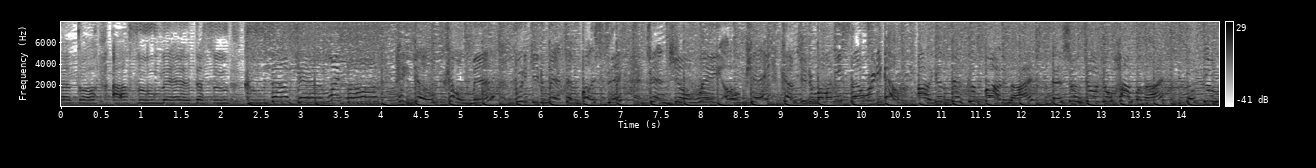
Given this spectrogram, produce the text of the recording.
だと溢れ出す砕け my phone Hey yo come on man 振り切るメタルバリスティック Change your way okay 感じるままにさ ready go 上がってくバレないテンション上々半端ない特盛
